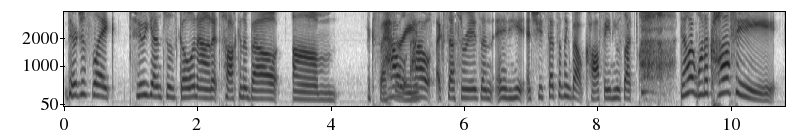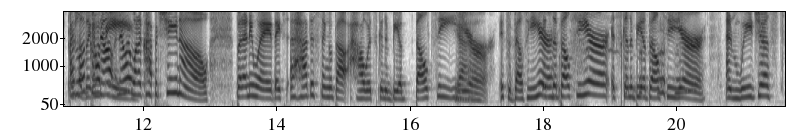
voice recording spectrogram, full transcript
they're just like two yentas going at it, talking about um accessories. how accessories, and and he and she said something about coffee, and he was like, oh, "Now I want a coffee." I love something. Now, coffee. now I want a cappuccino. But anyway, they t- had this thing about how it's going to be a belty Yeah. year. It's a belty year. It's a belty year. It's going to be a belty year. And we just,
